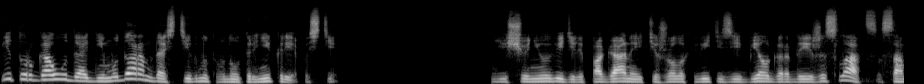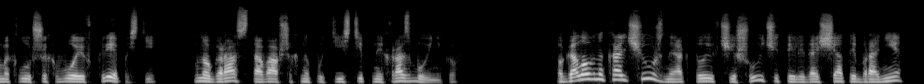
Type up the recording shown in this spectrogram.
и тургауды одним ударом достигнут внутренней крепости. Еще не увидели поганые тяжелых витязей Белгорода и Жеславца, самых лучших воев крепости, много раз встававших на пути степных разбойников. Поголовно кольчужные, а кто и в чешуйчатой или дощатой броне,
